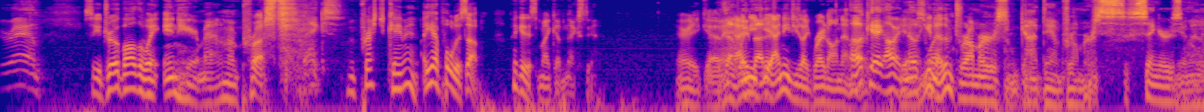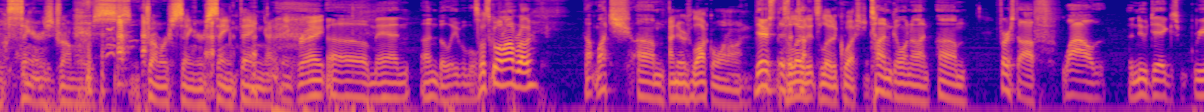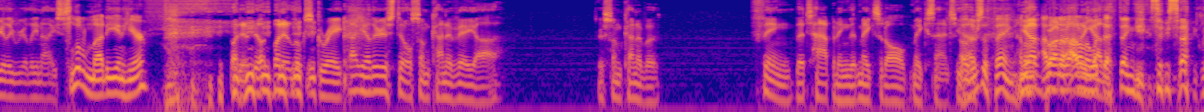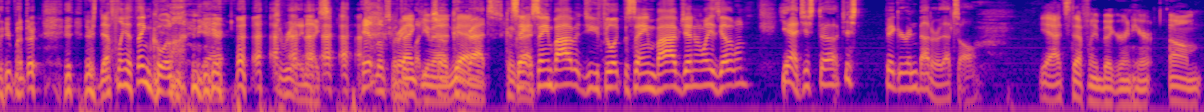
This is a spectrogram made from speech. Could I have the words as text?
Here I am. So you drove all the way in here, man. I'm impressed. Thanks. I'm impressed you came in. Oh, you gotta pull this up. Let me get this mic up next to you. There you go. I need, better? yeah, I need you like right on that. mic. Okay, all right, Yeah, no you know them drummers, some goddamn drummers. S- singers. You know, singers, drummers, drummers, singers, same thing. I think, right? Oh man, unbelievable. so what's going on, brother? Not much. Um, I know there's a lot going on. There's- it's there's a a loaded, ton- it's a loaded question. ton going on. Um, first off, wow, the new dig's really, really nice. It's a little nutty in here. but it but it looks great. Uh, you know, there is still some kind of a uh, there's some kind of a thing that's happening that makes it all make sense. You Oh, have- there's a thing. I don't, I don't know, I don't know what that thing is exactly, but there, there's definitely a thing going on in Yeah, here. it's really nice. It looks great. thank buddy. you, So man. congrats, yeah. congrats. Same, same vibe. Do you feel like the same vibe generally as the other one? Yeah, just uh, just bigger and better. That's all. Yeah, it's definitely bigger in here. Um,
